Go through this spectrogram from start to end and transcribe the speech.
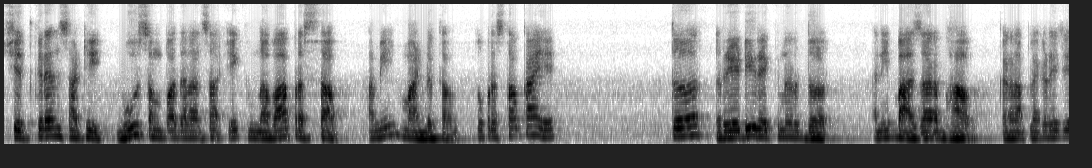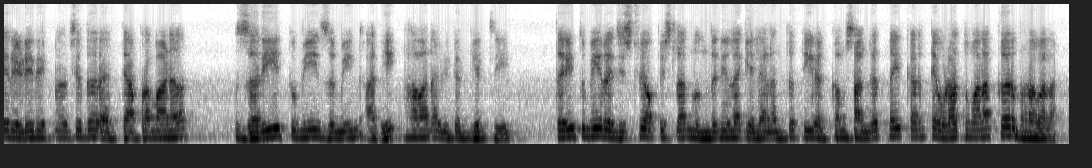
शेतकऱ्यांसाठी भूसंपादनाचा एक नवा प्रस्ताव आम्ही मांडत आहोत. तो प्रस्ताव काय आहे? तर रेडी रेकनर दर. आणि बाजार भाव. कारण आपल्याकडे जे रेडी रेकनरचे दर आहेत त्याप्रमाणे जरी तुम्ही जमीन अधिक भावानं विकत घेतली तरी तुम्ही रजिस्ट्री ऑफिसला नोंदणीला गेल्यानंतर ती रक्कम सांगत नाही कारण तेवढा तुम्हाला कर भरावा लागतो.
